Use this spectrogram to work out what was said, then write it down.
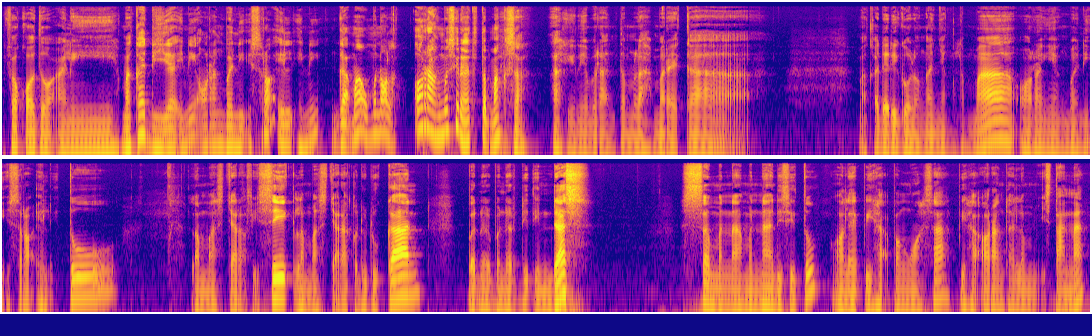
faqadu alih maka dia ini orang Bani Israel ini gak mau menolak. Orang Mesir tetap maksa Akhirnya berantemlah mereka. Maka dari golongan yang lemah, orang yang Bani Israel itu lemah secara fisik, lemah secara kedudukan, benar-benar ditindas semena-mena di situ oleh pihak penguasa, pihak orang dalam istana,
